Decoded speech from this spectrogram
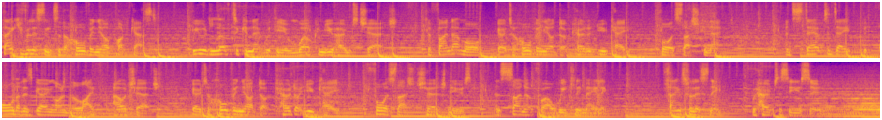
Thank you for listening to the Hull Vineyard podcast. We would love to connect with you and welcome you home to church. To find out more, go to hullvineyard.co.uk forward slash connect. And stay up to date with all that is going on in the life of our church, go to hullvineyard.co.uk forward slash church news and sign up for our weekly mailing. Thanks for listening. We hope to see you soon.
